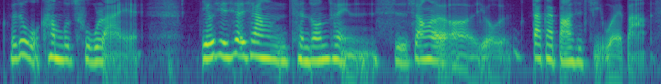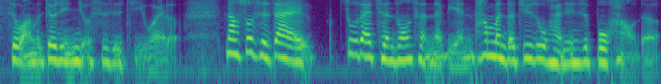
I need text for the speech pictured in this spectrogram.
可是我看不出来，哎，尤其是像城中城死伤了呃有大概八十几位吧，死亡的就已经有四十几位了。那说实在。住在城中城那边，他们的居住环境是不好的。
